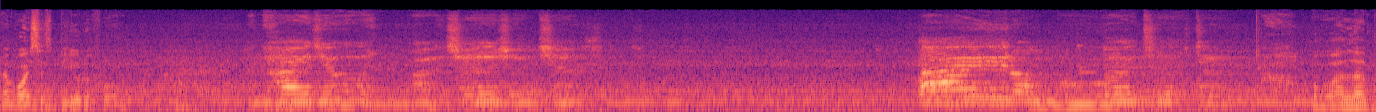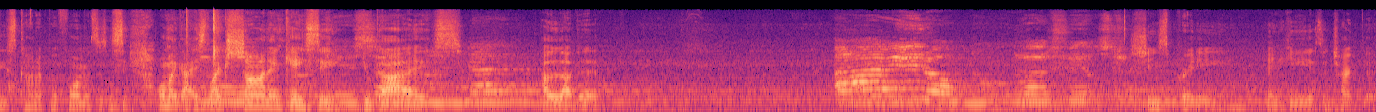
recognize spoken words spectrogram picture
Her voice is beautiful. And hide you in my treasure chest. I don't know what to do. Oh, I love these kind of performances. oh my god, it's like Sean and Casey, you guys. I love it. She's pretty and he is attractive.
